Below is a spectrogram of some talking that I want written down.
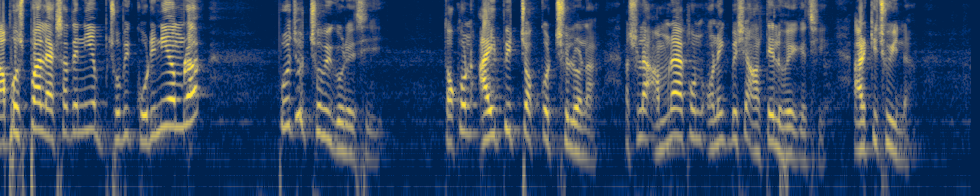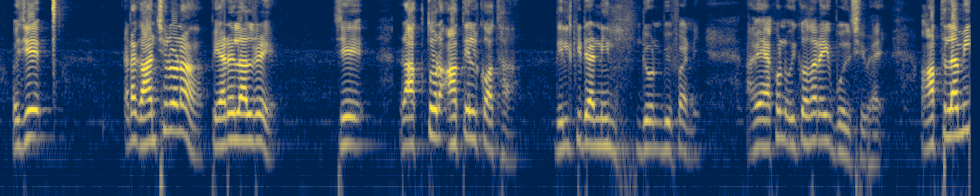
তাপস পাল একসাথে নিয়ে ছবি করিনি আমরা, প্রচুর ছবি করেছি। তখন আইপির চক্কর ছিল না। আসলে আমরা এখন অনেক বেশি আঁতেল হয়ে গেছি, আর কিছুই না। ওই যে একটা গান ছিল না, পেয়ারে লাল রে, যে রাখ তোর আঁতেল কথা, দিলকিটা নিন ডোন্ট বি ফানি আমি এখন ওই কথাটাই বলছি ভাই। আতলামি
